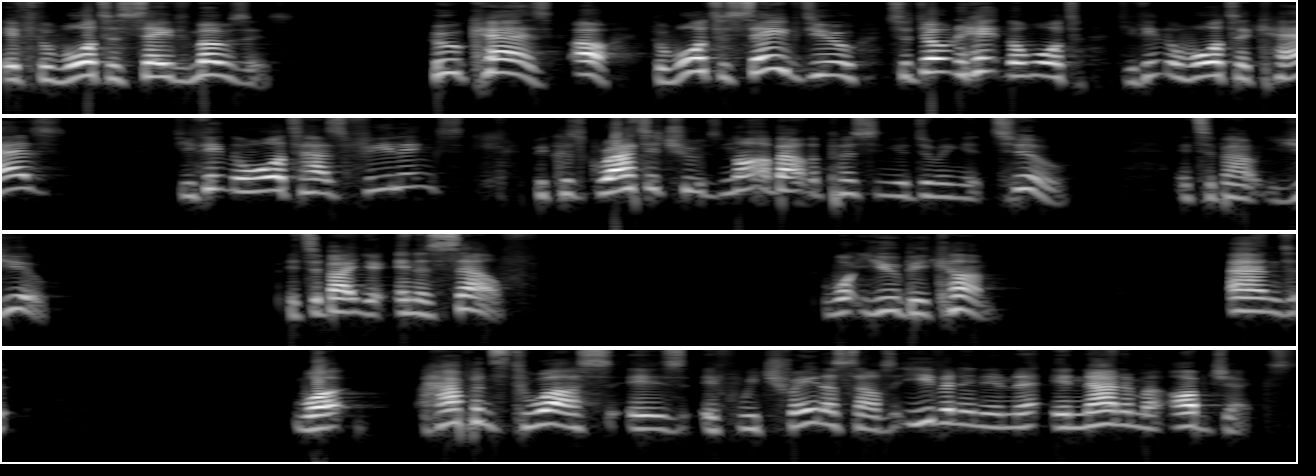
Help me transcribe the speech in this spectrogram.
if the water saved Moses? Who cares? Oh, the water saved you, so don't hit the water. Do you think the water cares? Do you think the water has feelings? Because gratitude's not about the person you're doing it to, it's about you. It's about your inner self, what you become. And what happens to us is if we train ourselves, even in inanimate objects,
